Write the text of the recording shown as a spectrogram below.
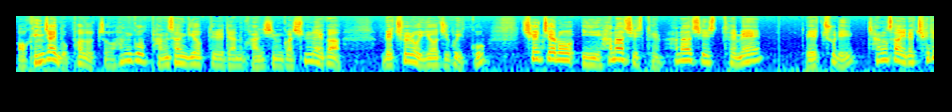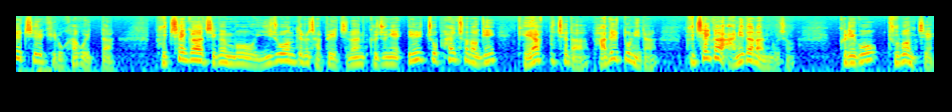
어, 굉장히 높아졌죠. 한국 방산 기업들에 대한 관심과 신뢰가 매출로 이어지고 있고 실제로 이 하나 시스템 하나 시스템의 매출이 창사 이래 최대치를 기록하고 있다. 부채가 지금 뭐 2조 원대로 잡혀 있지만 그 중에 1조 8천억이 계약 부채다. 받을 돈이다. 부채가 아니다라는 거죠. 그리고 두 번째.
